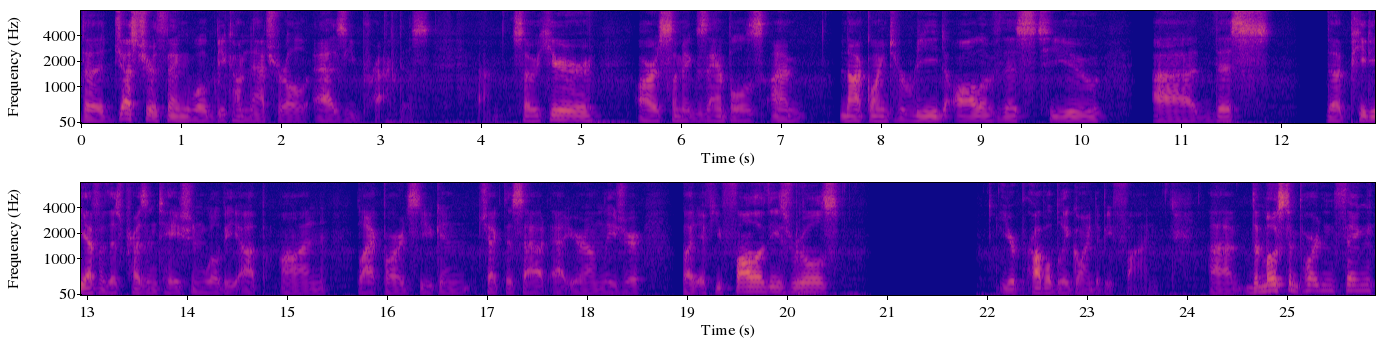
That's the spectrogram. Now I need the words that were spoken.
the gesture thing will become natural as you practice. Um, so here are some examples. I'm not going to read all of this to you. Uh, this, the PDF of this presentation will be up on Blackboard, so you can check this out at your own leisure. But if you follow these rules, you're probably going to be fine. Uh, the most important thing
